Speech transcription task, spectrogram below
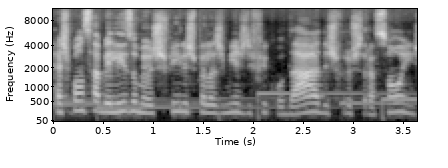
Responsabilizo meus filhos pelas minhas dificuldades, frustrações?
